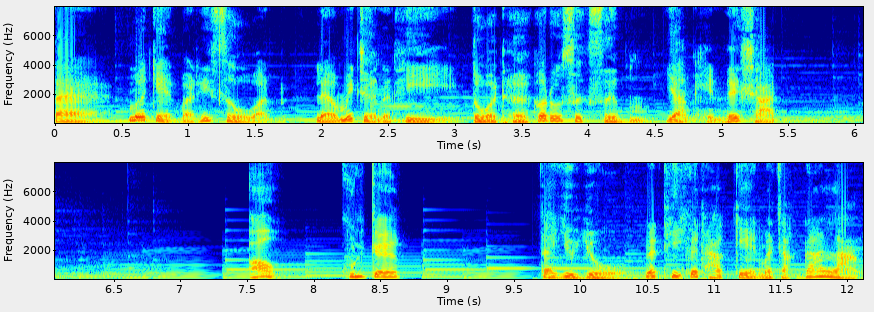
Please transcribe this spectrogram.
แต่เมื่อเกดมาที่สวนแล้วไม่เจอนาที ตัวเธอก็รู้สึกซึมอย่างเห็นได้ชัด เอ้า คุณเกตแต่อยู่ๆนาทีก็ทักเกดมาจากด้านหลัง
